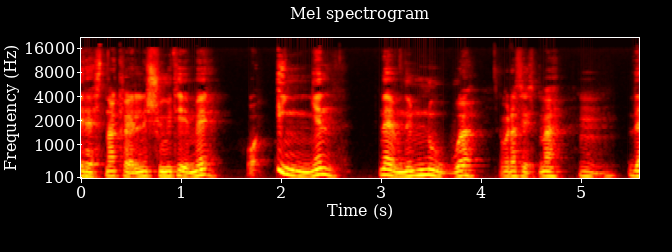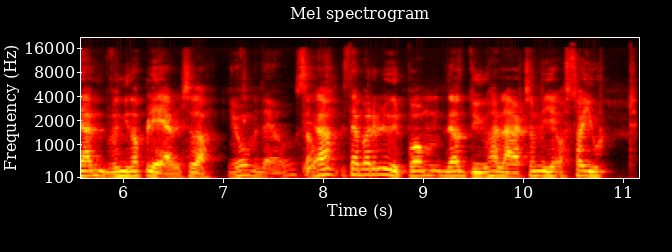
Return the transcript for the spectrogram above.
resten av kvelden i sju timer, og ingen nevner noe om rasisme. Det er min opplevelse, da. Jo, men det er jo sant. Ja, så jeg bare lurer på om det at du har lært så mye, også har gjort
